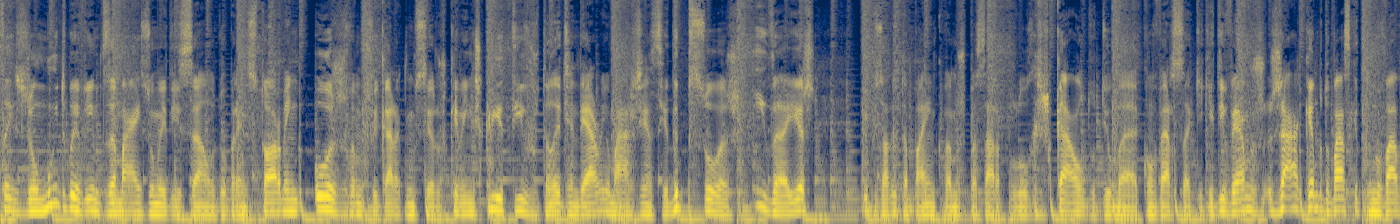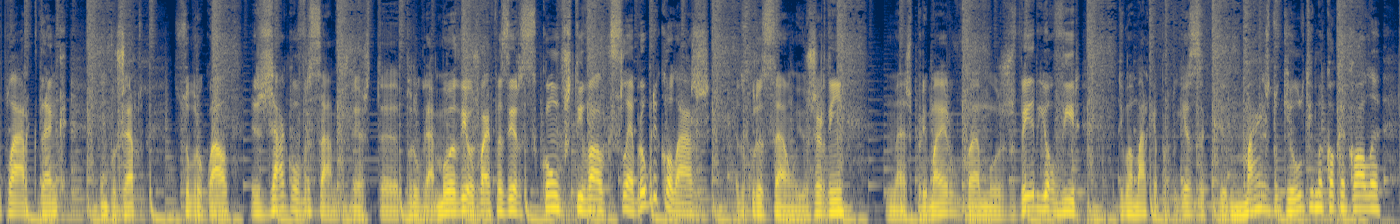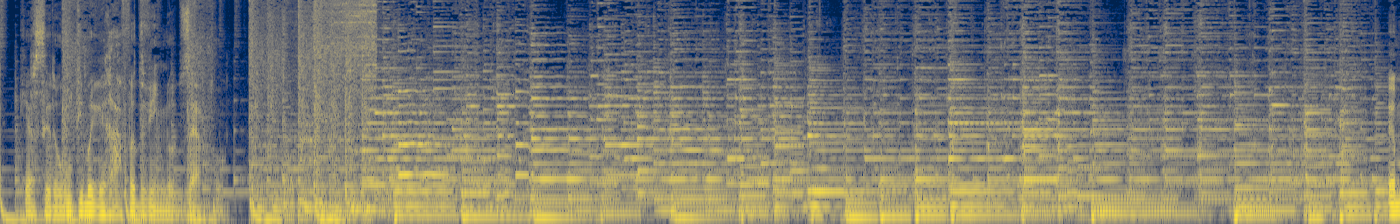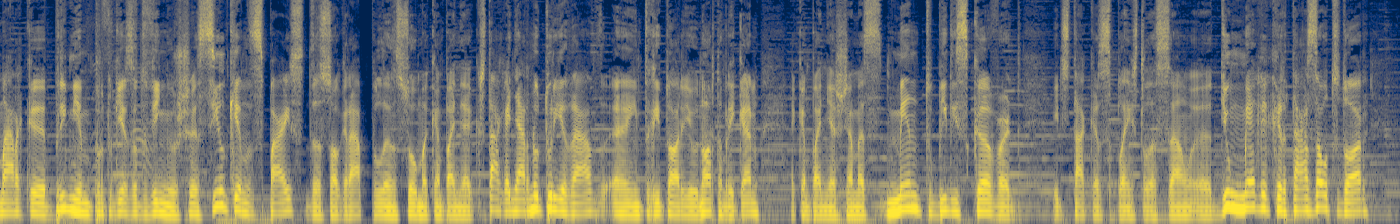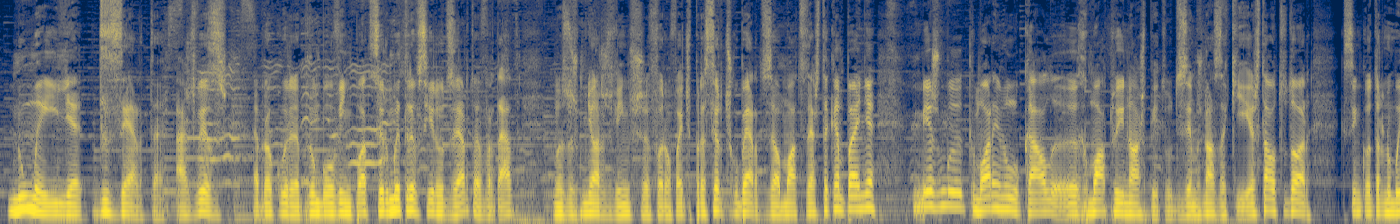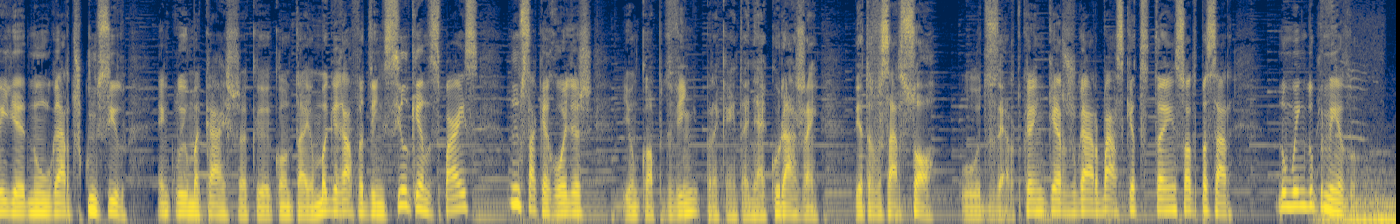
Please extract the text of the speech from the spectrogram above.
sejam muito bem-vindos a mais uma edição do Brainstorming. Hoje vamos ficar a conhecer os caminhos criativos da Legendary, uma agência de pessoas e ideias. Episódio também que vamos passar pelo rescaldo de uma conversa que aqui tivemos, já a campo de basquete renovado pela ArcDunk, um projeto sobre o qual já conversámos neste programa. O adeus vai fazer-se com um festival que celebra o bricolage, a decoração e o jardim. Mas primeiro vamos ver e ouvir de uma marca portuguesa que, mais do que a última Coca-Cola, quer ser a última garrafa de vinho no deserto. A marca premium portuguesa de vinhos Silk and Spice, da Sograp, lançou uma campanha que está a ganhar notoriedade em território norte-americano. A campanha chama-se Meant to be Discovered e destaca-se pela instalação eh, de um mega cartaz outdoor numa ilha deserta. Às vezes, a procura por um bom vinho pode ser uma travessia no deserto, é verdade, mas os melhores vinhos foram feitos para ser descobertos, é o mote desta campanha, mesmo que morem num local eh, remoto e inóspito, dizemos nós aqui. Este outdoor, que se encontra numa ilha num lugar desconhecido, inclui uma caixa que contém uma garrafa de vinho Silk and Spice, um saca-rolhas e um copo de vinho para quem tenha a coragem de atravessar só o deserto. Quem quer jogar basquete tem só de passar no moinho do Penedo.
